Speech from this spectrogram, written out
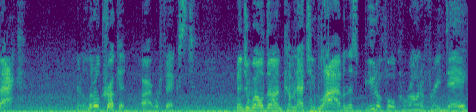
back and a little crooked. All right, we're fixed. Benja Well Done coming at you live on this beautiful corona free day.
